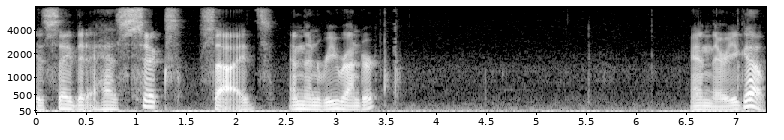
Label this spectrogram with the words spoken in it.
is say that it has six sides and then re-render. And there you go.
